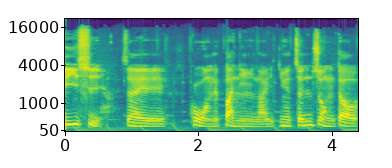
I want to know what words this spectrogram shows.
第一次在过往的半年以来，因为增重到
